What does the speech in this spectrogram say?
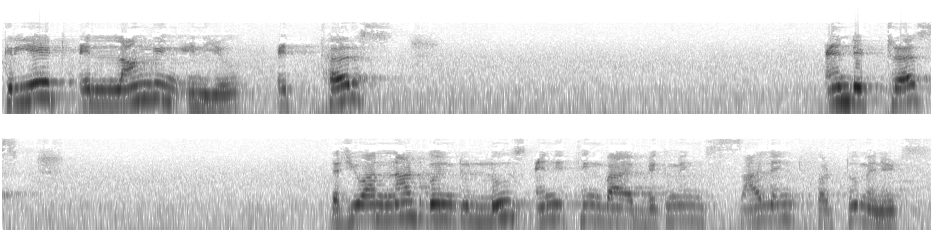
create a longing in you, a thirst and a trust that you are not going to lose anything by becoming silent for two minutes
